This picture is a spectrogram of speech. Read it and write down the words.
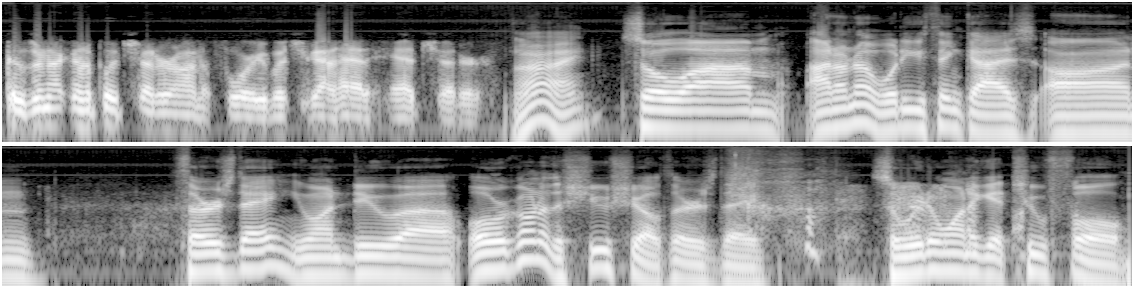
Because they're not going to put cheddar on it for you, but you got to add, add cheddar. All right. So um, I don't know. What do you think, guys? On Thursday, you want to do? Uh, well, we're going to the shoe show Thursday, so we don't want to get too full.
